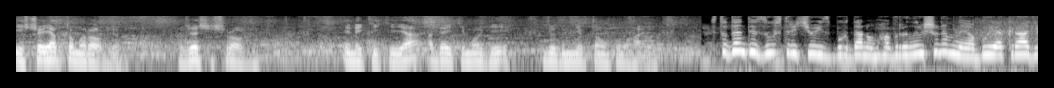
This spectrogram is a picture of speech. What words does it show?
і що я в тому роблю. Вже щось роблю. І не тільки я, а деякі молоді люди мені в тому допомагають. Студенти зустрічу із Богданом Гаврилишиним неабияк раді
